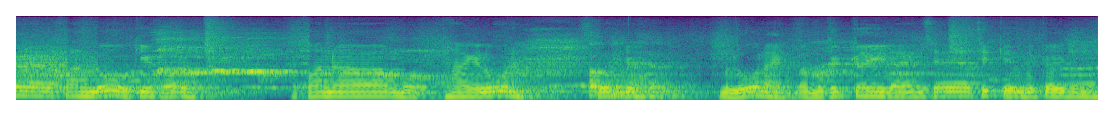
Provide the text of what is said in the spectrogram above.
ờ, khoan lỗ ở kia có rồi. Khoan ờ, một hai cái lỗ này. Lỗ kia. Một lỗ này và một cái cây là em sẽ thiết kế một cái cây lên này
